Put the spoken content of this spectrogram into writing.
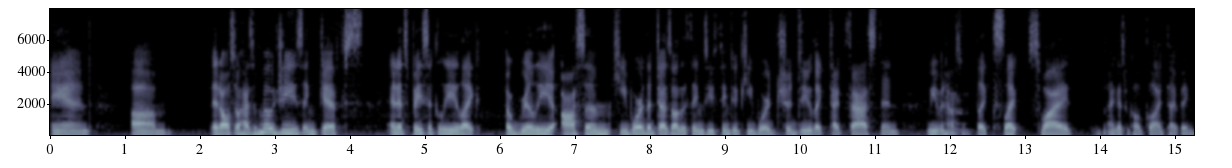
and um, it also has emojis and GIFs. And it's basically like a really awesome keyboard that does all the things you think a keyboard should do, like type fast. And we even mm-hmm. have some like slight swipe, I guess we call it glide typing,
